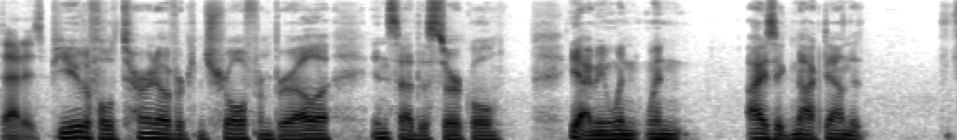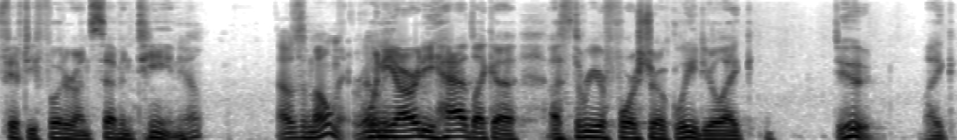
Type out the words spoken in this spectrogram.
that is beautiful turnover control from Barela inside the circle. Yeah, I mean when when Isaac knocked down the 50 footer on 17, Yep. That was the moment, really. when he already had like a, a three or four stroke lead, you're like, dude, like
